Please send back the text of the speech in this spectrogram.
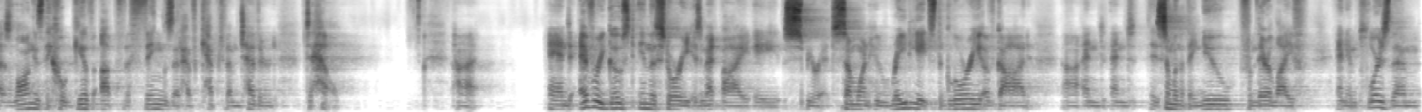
as long as they will give up the things that have kept them tethered to hell. Uh, and every ghost in the story is met by a spirit, someone who radiates the glory of God uh, and, and is someone that they knew from their life and implores them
